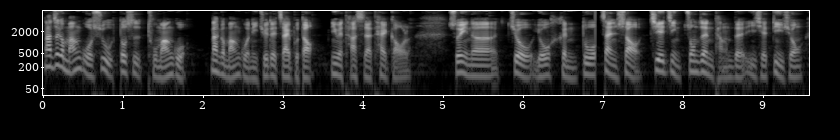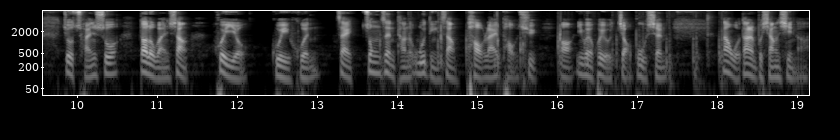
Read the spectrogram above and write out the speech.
那这个芒果树都是土芒果，那个芒果你绝对摘不到，因为它实在太高了。所以呢，就有很多站哨接近中正堂的一些弟兄，就传说到了晚上会有鬼魂在中正堂的屋顶上跑来跑去啊，因为会有脚步声。那我当然不相信啊！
